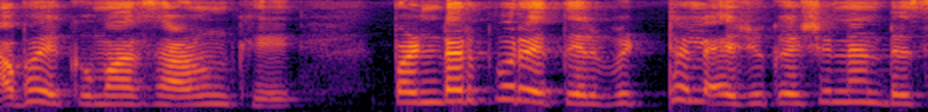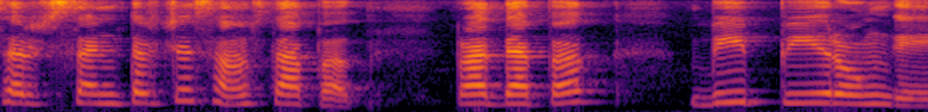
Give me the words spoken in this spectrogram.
अभयकुमार साळुंखे पंढरपूर येथील विठ्ठल एज्युकेशन अँड रिसर्च सेंटरचे संस्थापक प्राध्यापक बी पी रोंगे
